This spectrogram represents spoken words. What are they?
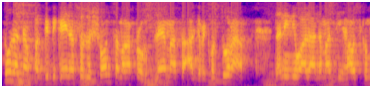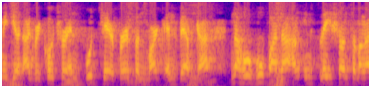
tulad ng pagbibigay ng solusyon sa mga problema sa agrikultura. Naniniwala naman si House Committee on Agriculture and Food Chairperson Mark Enverga na huhupa na ang inflation sa mga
